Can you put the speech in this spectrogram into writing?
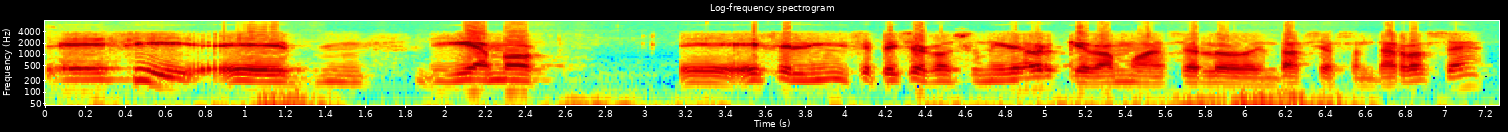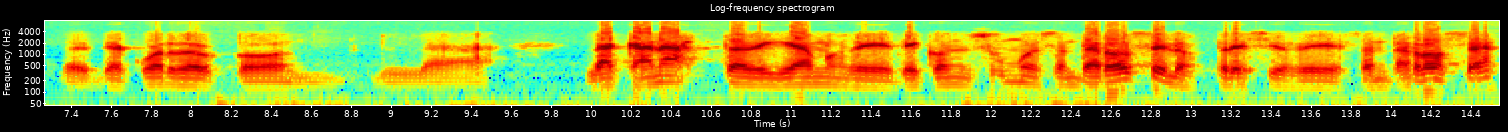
Eh, sí, digamos, es el índice de precio al consumidor que vamos a hacerlo en base a Santa Rosa, de acuerdo con la la canasta, digamos, de, consumo de Santa Rosa y los precios de Santa Rosa.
